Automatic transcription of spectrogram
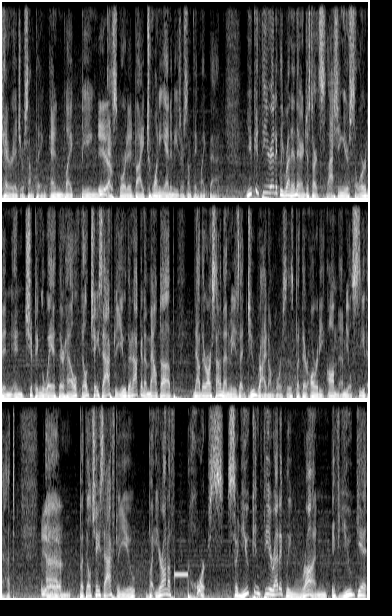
carriage or something and like being Yeah. escorted by 20 enemies or something like that. You could theoretically run in there and just start slashing your sword and, and chipping away at their health. They'll chase after you. They're not going to mount up. Now, there are some enemies that do ride on horses, but they're already on them. You'll see that. Yeah. Um, but they'll chase after you, but you're on a horse. So you can theoretically run if you get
